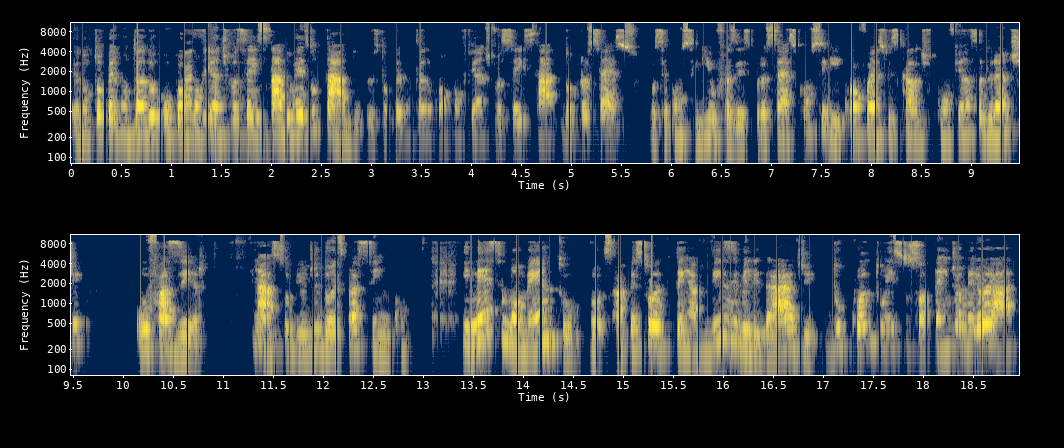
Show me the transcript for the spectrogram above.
Eu não estou perguntando o quão Fazer. confiante você está do resultado. Eu estou perguntando o quão confiante você está do processo. Você conseguiu fazer esse processo? Consegui. Qual foi a sua escala de confiança durante o fazer? Ah, subiu de 2 para 5. E nesse momento, a pessoa tem a visibilidade do quanto isso só tende a melhorar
